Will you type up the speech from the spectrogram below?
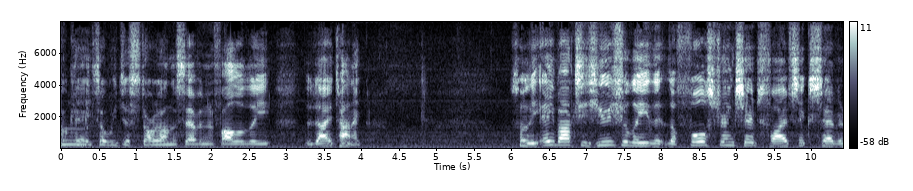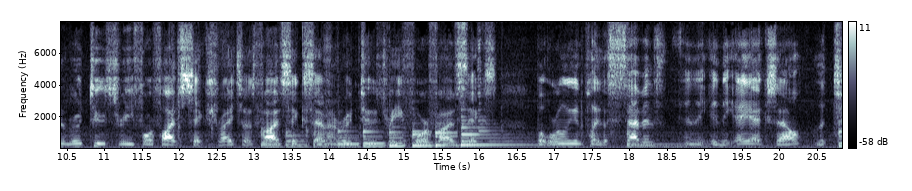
Okay, so we just start on the seven and follow the, the diatonic. So the A box is usually the, the full string shapes 5, 6, 7, root 2, 3, 4, 5, 6, right? So it's 5, 6, 7, root 2, 3, 4, 5, 6. But we're only going to play the 7th in the, in the AXL, the 2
